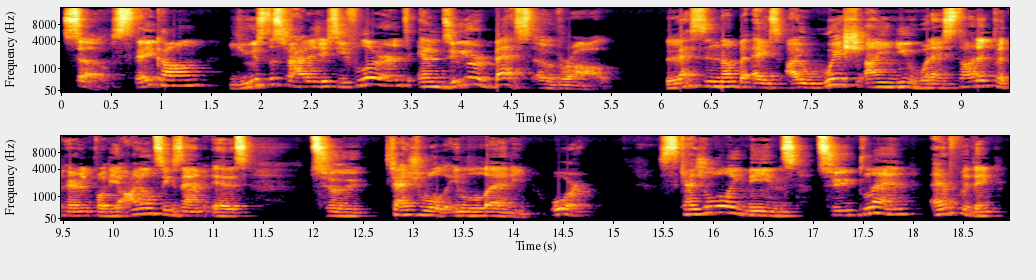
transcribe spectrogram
So, stay calm, use the strategies you've learned, and do your best overall. Lesson number 8 I wish I knew when I started preparing for the IELTS exam is to schedule in learning or Scheduling means to plan everything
